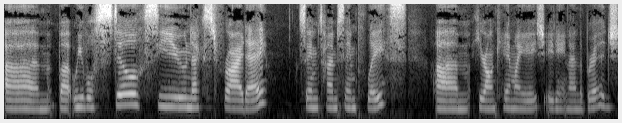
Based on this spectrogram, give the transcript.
Um, but we will still see you next Friday, same time, same place, um, here on KMIH 889 The Bridge.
